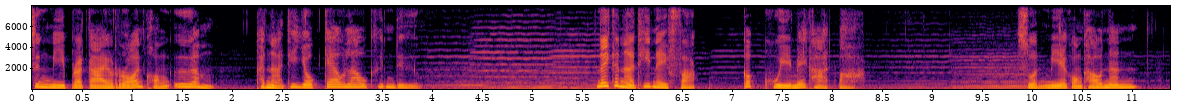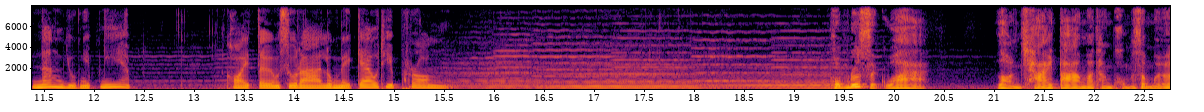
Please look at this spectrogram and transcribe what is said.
ซึ่งมีประกายร้อนของเอื้อม ขณะที่ยกแก้วเหล้าขึ้นดื่ม ในขณะที่ในฟักก็คุยไม่ขาดปาก ส่วนเมียของเขานั้นนั่งอยู่เงียบๆ คอยเติมสุราลงในแก้วที่พร่อง ผมรู้สึกว่า หล่อนชายตามมาทางผมเสมอ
